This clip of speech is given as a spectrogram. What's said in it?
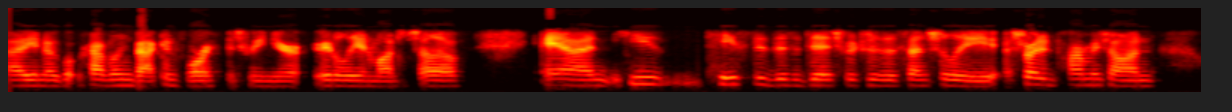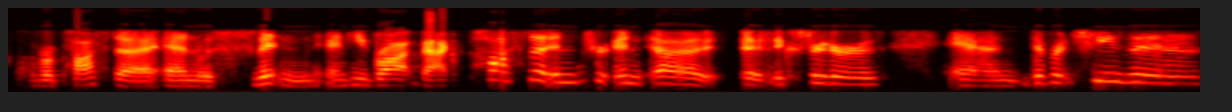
uh, you know, traveling back and forth between Europe, Italy and Monticello, and he tasted this dish, which was essentially shredded Parmesan over pasta and was smitten. And he brought back pasta in, in uh, extruders and different cheeses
